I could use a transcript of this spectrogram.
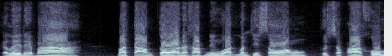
ก็เลยได้ผ้ามาตามต่อนะครับในงวดวันที่ 2 พฤษภาคม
